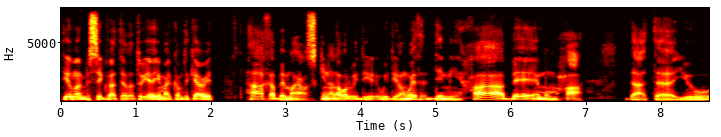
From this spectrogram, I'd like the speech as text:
Dilma mipsik ve'atal aituye. You might come to carry it. Hacha b'mayaskin. Now what are we, de- we dealing with? Demiha be'mumha that uh, you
